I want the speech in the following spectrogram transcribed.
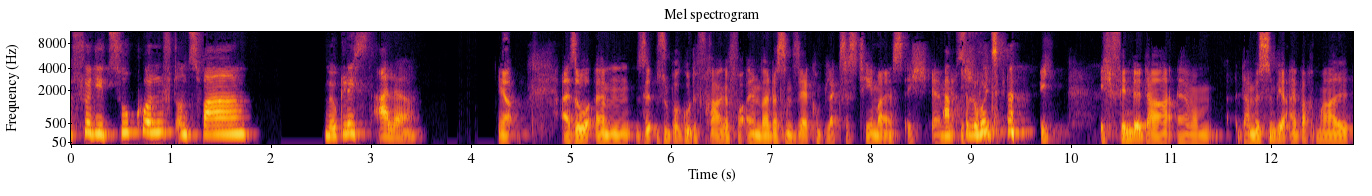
für die Zukunft und zwar möglichst alle? Ja, also ähm, super gute Frage, vor allem, weil das ein sehr komplexes Thema ist. Ich, ähm, Absolut. Ich, ich, ich finde, da, ähm, da müssen wir einfach mal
